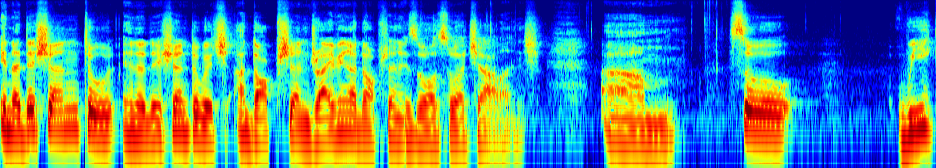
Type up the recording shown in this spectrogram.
in addition to in addition to which adoption, driving adoption is also a challenge. Um, so we,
